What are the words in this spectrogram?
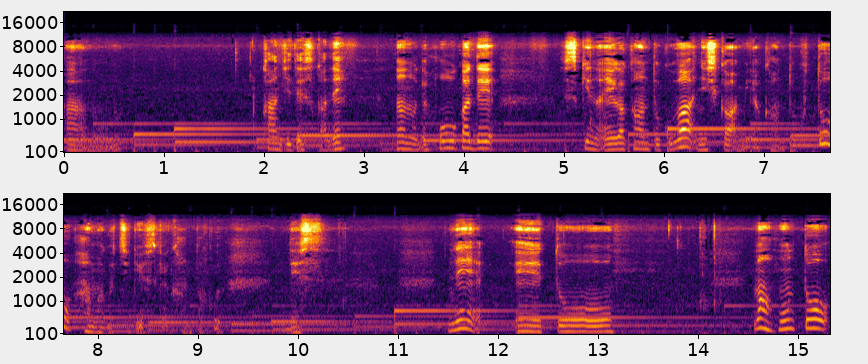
あの感じですかね。なので邦画で好きな映画監督は西川美也監督と浜口竜介監督です。でえっ、ー、とまあ本当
